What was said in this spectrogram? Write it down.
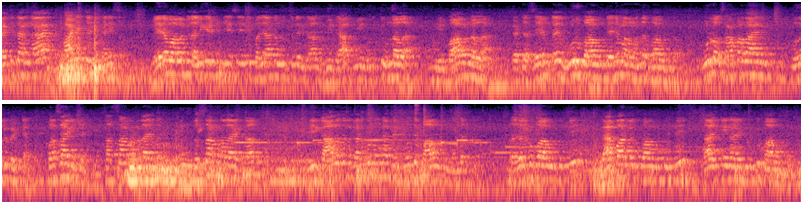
ఖచ్చితంగా పాటించండి కనీసం. వేరే వాళ్ళ మీద అలిగేషన్ చేసేది బజార్లో కూర్చునేది కాదు. మీ జాబ్ మీ వృత్తి ఉండాలా? మీరు బాగుండాలా అట్ ద సేమ్ టైం ఊరు బాగుంటేనే మనం అందరం బాగుంటాం. ఊళ్ళో సాంప్రదాయం మొదలుపెట్టాం. కొనసాగించండి. సత్సాంప్రదాయం దుస్సాంప్రదాయం కాదు. దీనికి ఆలోచనకు అనుగుణంగా మీరు పోతే బాగుంటుంది అందరికీ. ప్రజలకు బాగుంటుంది వ్యాపారులకు బాగుంటుంది రాజకీయ నాయకుడికి బాగుంటుంది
